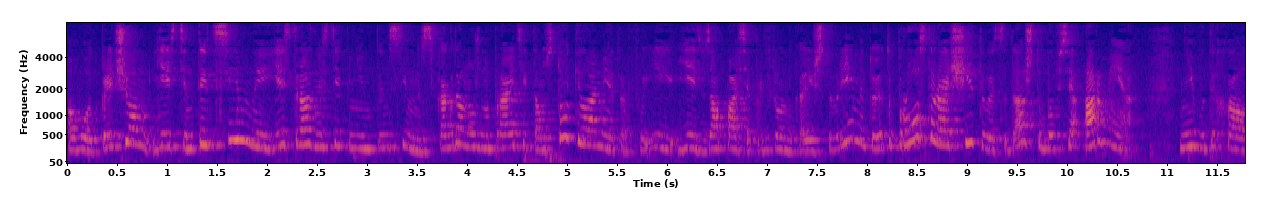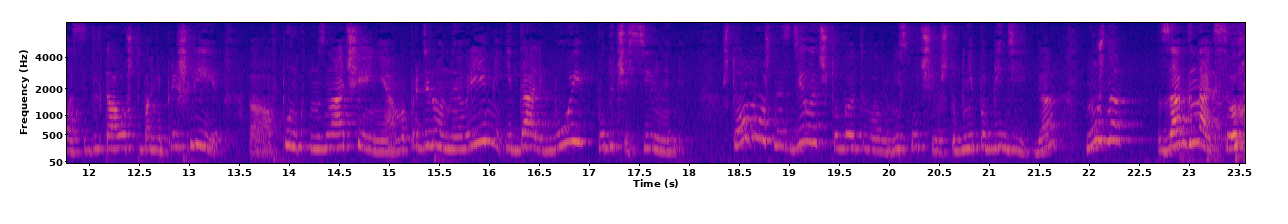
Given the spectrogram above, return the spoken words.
Вот. Причем есть интенсивные, есть разные степени интенсивности. Когда нужно пройти там 100 километров и есть в запасе определенное количество времени, то это просто рассчитывается, да, чтобы вся армия не выдыхалась, и для того, чтобы они пришли э, в пункт назначения в определенное время и дали бой, будучи сильными. Что можно сделать, чтобы этого не случилось, чтобы не победить? Да? Нужно загнать своего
